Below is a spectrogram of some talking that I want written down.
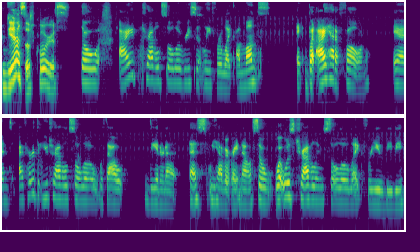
yes, of course. So, I traveled solo recently for like a month, eh, but I had a phone, and I've heard that you traveled solo without the internet as we have it right now. So, what was traveling solo like for you, BB?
